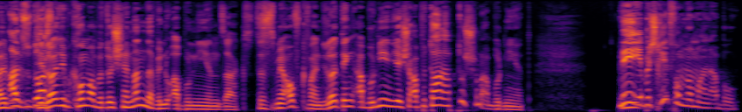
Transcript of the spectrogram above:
Weil also die Leute bekommen aber durcheinander, wenn du abonnieren sagst. Das ist mir aufgefallen. Die Leute denken, abonnieren, ja, ich hab, da, hab doch schon abonniert. nee, aber ich rede vom normalen Abo.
